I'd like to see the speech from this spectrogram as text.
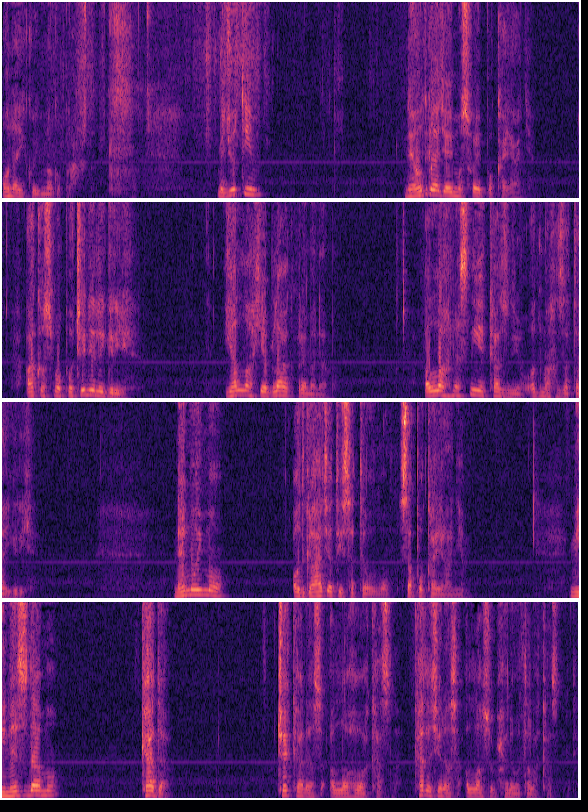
Onaj koji mnogo prašta. Međutim, ne odgađajmo svoje pokajanje ako smo počinili grijeh i Allah je blag prema nama, Allah nas nije kaznio odmah za taj grijeh. Nemojmo odgađati sa teubom, sa pokajanjem. mi ne znamo kada čeka nas Allahova kazna. Kada će nas Allah subhanahu wa ta'ala kazniti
